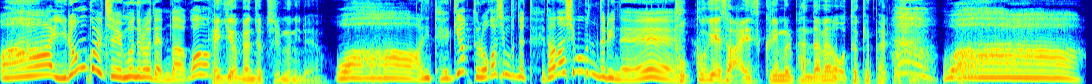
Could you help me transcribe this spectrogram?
와 이런 걸 질문으로 낸다고? 대기업 면접 질문이래요. 와 아니 대기업 들어가신 분들 대단하신 분들이네. 북극에서 아이스크림을 판다면 어떻게 팔 것인가? 와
